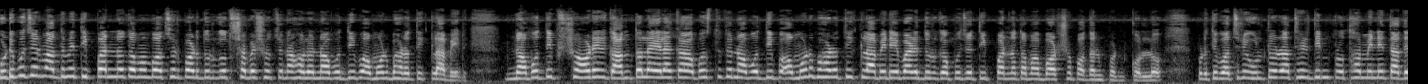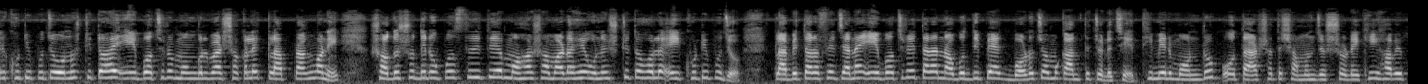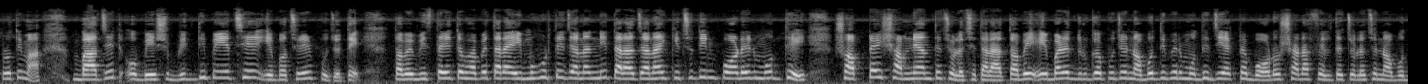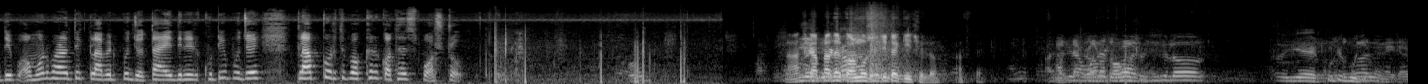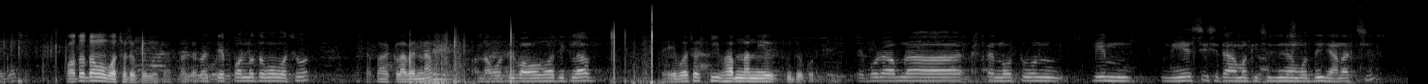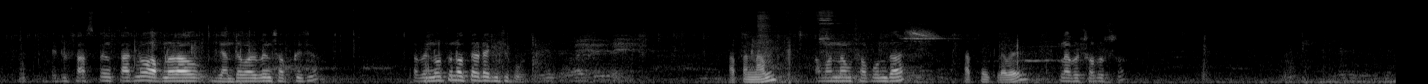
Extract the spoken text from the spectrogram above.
খুঁটি পুজোর মাধ্যমে তিপ্পান্নতম বছর পর দুর্গোৎসবের সূচনা হলো নবদ্বীপ অমর ভারতী ক্লাবের। নবদ্বীপ শহরের গামতলা এলাকায় অবস্থিত নবদ্বীপ অমর ভারতী ক্লাবের এবারে দুর্গাপুজো তিপ্পান্নতম বর্ষ পদার্পণ করল। প্রতি বছরই উল্টো রথের দিন প্রথা মেনে তাদের খুঁটি পুজো অনুষ্ঠিত হয়। এই বছরও মঙ্গলবার সকালে ক্লাব প্রাঙ্গণে সদস্যদের উপস্থিতিতে মহাসমারোহে অনুষ্ঠিত হলো এই খুঁটি পুজো ক্লাবের তরফে জানায় এই বছরে তারা নবদ্বীপে এক বড় চমক আনতে চলেছে। থিমের মণ্ডপ ও তার সাথে সামঞ্জস্য রেখেই হবে প্রতিমা। বাজেট ও বেশ বৃদ্ধি পেয়েছে এবছরের পুজোতে। তবে বিস্তারিতভাবে তারা এই মুহূর্তে জানাননি। তারা জানায় কিছুদিন পরের মধ্যেই সবটাই সামনে আনতে চলেছে তারা। তবে এবারে দুর্গাপুজোর নবদ্বীপের মধ্যে যে একটা বড় সাড়া ফেলতে চলেছে নবদ্বীপ অমর ভারতী ক্লাবের পুজো তা এদিনের খুঁটি পুজোয় ক্লাব কর্তৃপক্ষের কথা স্পষ্ট। আজকে আপনাদের কর্মসূচিটা কি ছিল আজকে? কর্মসূচি ছিল ইয়ে কুটি পুজো। কততম বছরে পুজোটা আপনাদের? তেপ্পান্নতম বছর। আপনার ক্লাবের নাম? নবদ্বীপ অমরভারতী ক্লাব। এবছর কি ভাবনা নিয়ে পুজো করছে? এরপরে আমরা একটা নতুন থিম নিয়ে এসেছি সেটা আমার কিছুদিনের মধ্যেই জানাচ্ছি। একটু সাসপেন্স থাকলেও আপনারাও জানতে পারবেন সব কিছু তবে নতুনত্ব একটা কিছু করছি আপনার নাম? আমার নাম স্বপন দাস। আপনি ক্লাবের? ক্লাবের সদস্য।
